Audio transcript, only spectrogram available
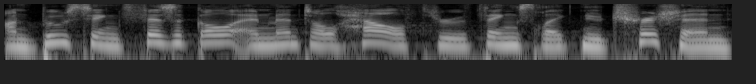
on boosting physical and mental health through things like nutrition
